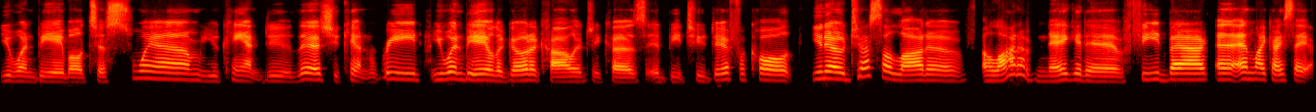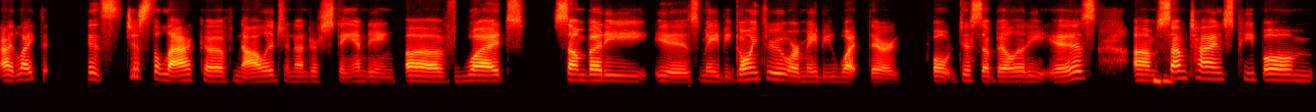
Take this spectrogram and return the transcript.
you wouldn't be able to swim, you can't do this, you can't read, you wouldn't be able to go to college because it'd be too difficult. You know, just a lot of a lot of negative feedback. And, and like I say, I like to, it's just the lack of knowledge and understanding of what somebody is maybe going through or maybe what their quote disability is. Um, mm-hmm. Sometimes people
